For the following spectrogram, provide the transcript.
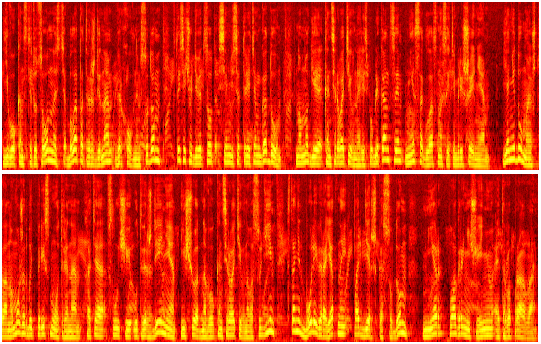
Его конституционность была подтверждена Верховным судом в 1973 году, но многие консервативные республиканцы не согласны с этим решением. Я не думаю, что оно может быть пересмотрено, хотя в случае утверждения еще одного консервативного судьи станет более вероятной поддержка судом мер по ограничению этого права.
